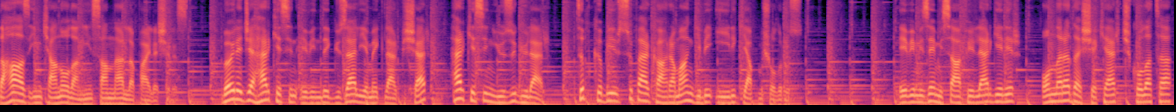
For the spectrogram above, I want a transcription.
daha az imkanı olan insanlarla paylaşırız. Böylece herkesin evinde güzel yemekler pişer, herkesin yüzü güler. Tıpkı bir süper kahraman gibi iyilik yapmış oluruz. Evimize misafirler gelir, onlara da şeker, çikolata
